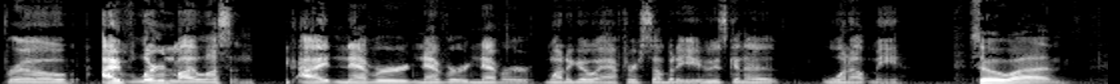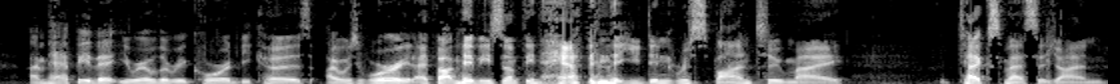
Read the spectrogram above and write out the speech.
Bro i've learned my lesson. I never never never want to go after somebody who's gonna one up me. So um, I'm happy that you were able to record because I was worried. I thought maybe something happened that you didn't respond to my text message on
